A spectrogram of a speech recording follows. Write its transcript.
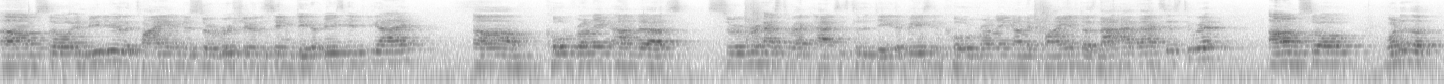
Um, so in Meteor, the client and the server share the same database API. Um, code running on the server has direct access to the database and code running on the client does not have access to it. Um, so one of the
